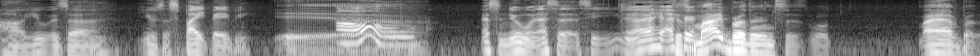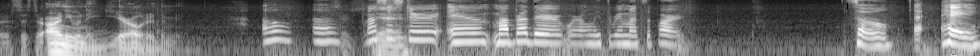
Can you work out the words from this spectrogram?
oh you was a you was a spite baby. Yeah. Oh, That's a new one. That's a see. You know, I, I because my brother and sister, well, my half brother and sister aren't even a year older than me. oh, uh, my Yeah. sister and my brother were only three months apart. So, uh, hey,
